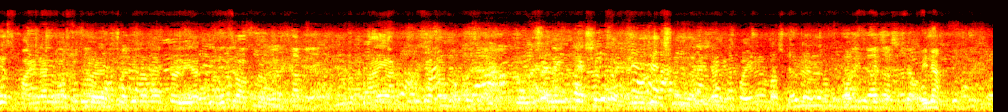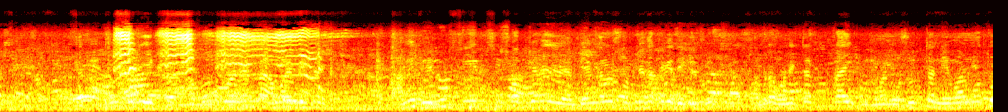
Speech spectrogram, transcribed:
যে স্পাইনাল একটা রেয়ার ডিজিজ আমরা প্রায় আট কোটি টাকার মতো ডোনেশনে ইঞ্জেকশন লাগে ইঞ্জেকশন লাগে জানি স্পাইনাল মাস্কুলার একটু সাপোর্ট করে দেন না আমার দেখে আমি বেলুর সিএমসি সব জায়গায় ব্যাঙ্গালোর সব জায়গা থেকে দেখেছি। আমরা অনেকটা প্রায় মানে ওষুধটা নেওয়ার মতো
